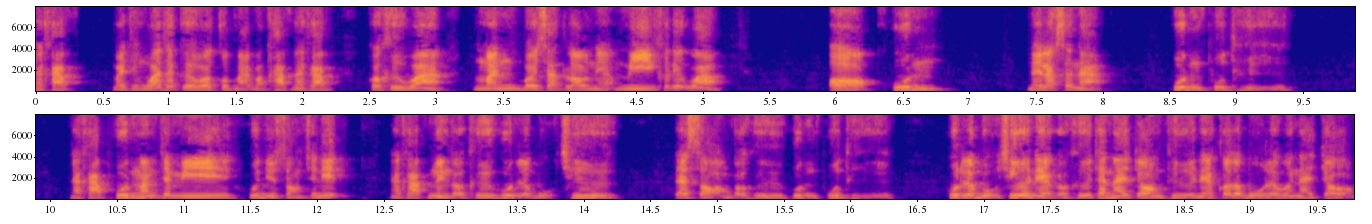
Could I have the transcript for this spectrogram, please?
นะครับ หมายถึงว่าถ้าเกิดว่ากฎหมายบังคับนะครับ ก็คือว่ามันบริษัทเราเนี่ยมีเขาเรียกว่าออกหุ้นในลักษณะ หุ้นผู้ถือนะครับหุ้นมันจะมีหุ้นอยู่ 2 ชนิดนะครับหนึ่งก็คือหุ้นระบุชื่อ และ 2 ก็คือหุ้นผู้ถือ หุ้นระบุชื่อเนี่ยก็คือถ้านายจอมถือเนี่ยก็ระบุเลยว่านายจอม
